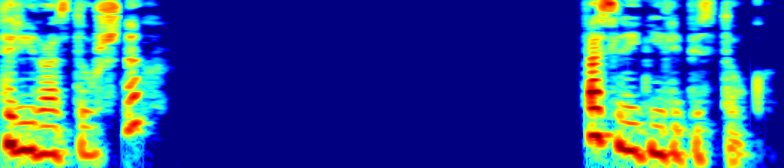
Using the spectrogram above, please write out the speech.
Три воздушных, последний лепесток.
